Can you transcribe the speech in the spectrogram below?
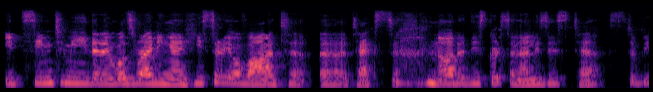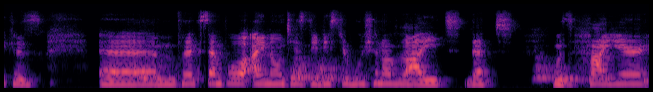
it seemed to me that I was writing a history of art uh, text, not a discourse analysis text, because, um, for example, I noticed the distribution of light that was higher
